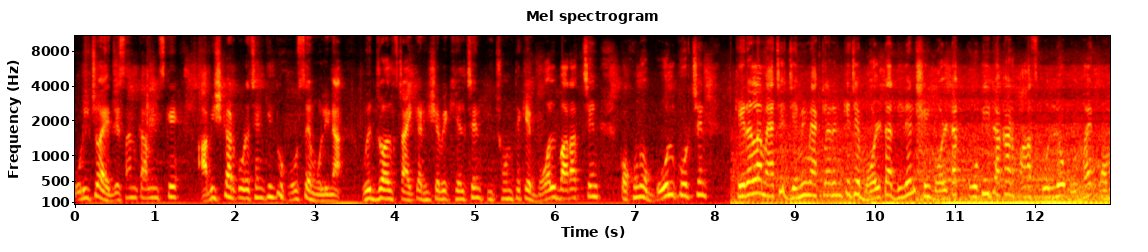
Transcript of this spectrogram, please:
পরিচয়ে জেসান কামিন্সকে আবিষ্কার করেছেন কিন্তু হোসে মলিনা। উইথড্রল স্ট্রাইকার হিসেবে খেলছেন, পিছন থেকে বল বাড়াচ্ছেন, কখনো গোল করছেন। কেরালা ম্যাচে জেমি ম্যাকলারেনকে যে বলটা দিলেন, সেই বলটা কোটি টাকার পাস বললেও বোধহয় কম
